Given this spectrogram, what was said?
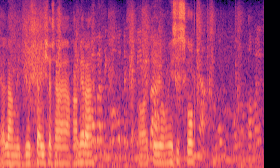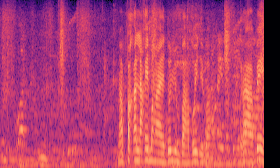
Kaya lang medyo shy siya sa camera. Oh, ito yung misis ko. Hmm. Napakalaki mga idol yung baboy, di ba? Grabe.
